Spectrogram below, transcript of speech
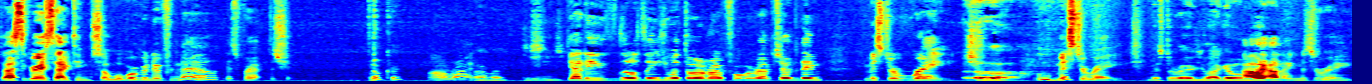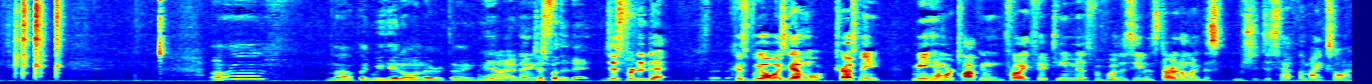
So that's the greatest tag team. So what we're gonna do for now is wrap the shit. Okay, All right. all right. You got these little things you want to throw before we wrap the show today, Mr. Rage? uh, Ooh, Mr. Rage. Mr. Rage, you like that one? I, I think Mr. Rage. Um, no, I think we hit on everything. You know what I think? Just for the day. Just for today, Just for the day. because we always got more. Trust me. Me and him were talking for like 15 minutes before this even started. I'm like, this. We should just have the mics on.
